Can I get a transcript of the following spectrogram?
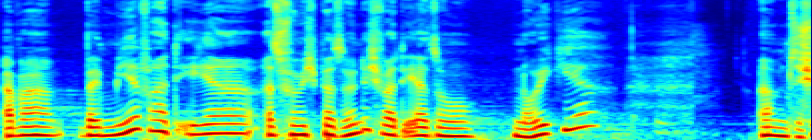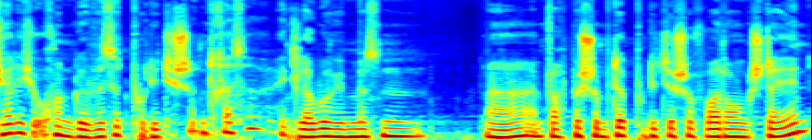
Aber bei mir war es eher, also für mich persönlich war es eher so Neugier, ähm, sicherlich auch ein gewisses politisches Interesse. Ich glaube, wir müssen ja, einfach bestimmte politische Forderungen stellen,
